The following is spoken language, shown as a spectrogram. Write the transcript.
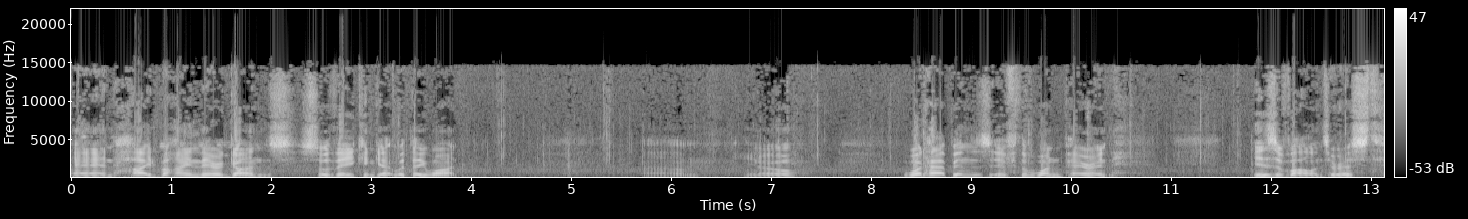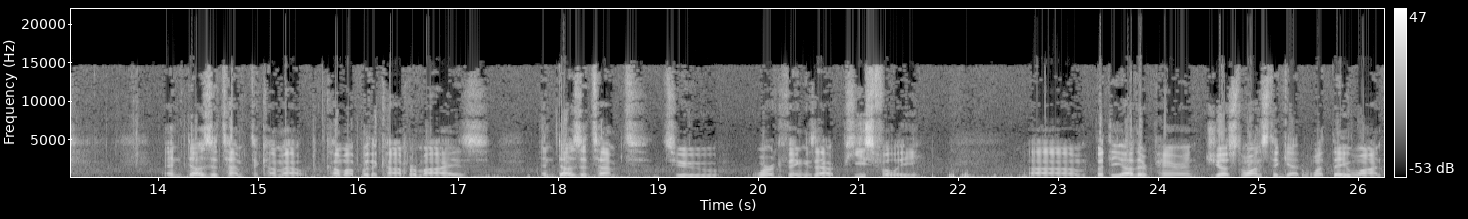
and hide behind their guns so they can get what they want. Um, you know, what happens if the one parent is a voluntarist and does attempt to come out come up with a compromise and does attempt to work things out peacefully. Um, but the other parent just wants to get what they want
